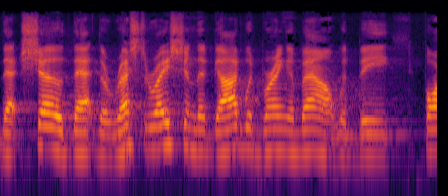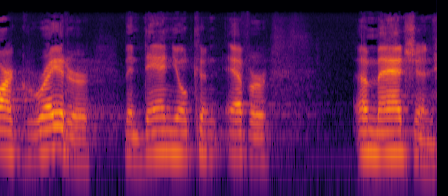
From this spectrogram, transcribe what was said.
that showed that the restoration that God would bring about would be far greater than Daniel can ever imagine.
